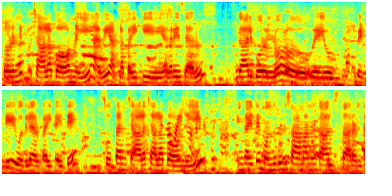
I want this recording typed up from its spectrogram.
చూడండి చాలా బాగున్నాయి. అవి అట్లా పైకి ఎగరేశారు. గాలి బూరల్లో వేయు పెట్టి వదిలారు పైకి అయితే చూడటానికి చాలా చాలా బాగున్నాయి. ఇంకైతే అయితే మందుగుండు సామాను కాల్చుతారంట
